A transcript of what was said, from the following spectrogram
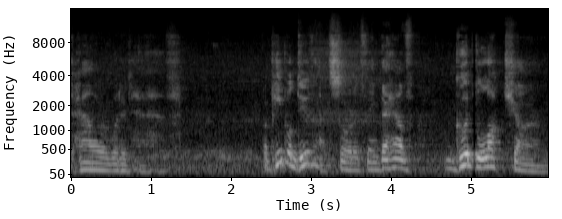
power would it have? But people do that sort of thing. They have good luck charms.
